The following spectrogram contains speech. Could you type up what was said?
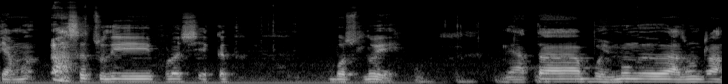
त्यामुळं असं चुली पुढं शेकत बसलोय. आणि आता भुईमुंग अजून रान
